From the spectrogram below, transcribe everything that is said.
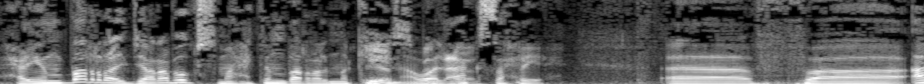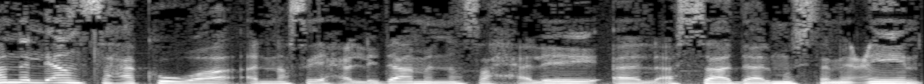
حينضر ال gearbox ما حتنضر الماكينة والعكس. صحيح. فأنا اللي أنصحك هو النصيحة اللي دائما ننصحها للساده المستمعين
